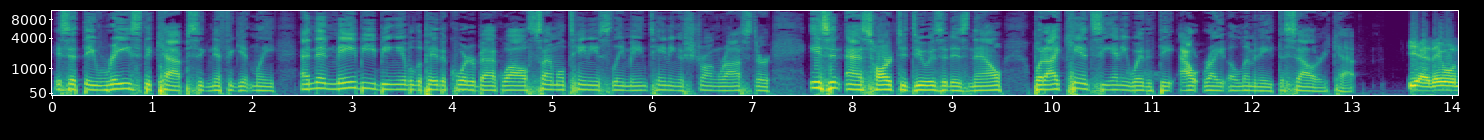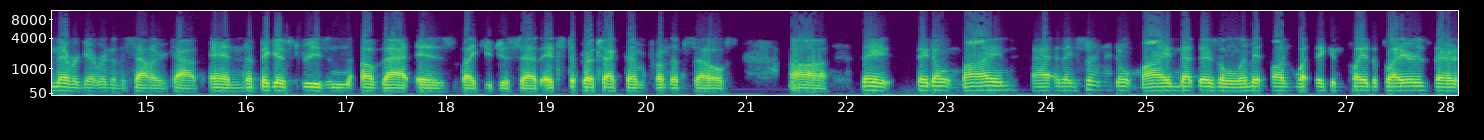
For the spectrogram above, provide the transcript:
is that they raise the cap significantly and then maybe being able to pay the quarterback while simultaneously maintaining a strong roster isn't as hard to do as it is now. But I can't see any way that they outright eliminate the salary cap. Yeah, they will never get rid of the salary cap. And the biggest reason of that is, like you just said, it's to protect them from themselves. Uh, they they don't mind. Uh, they certainly don't mind that there's a limit on what they can play the players. They're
